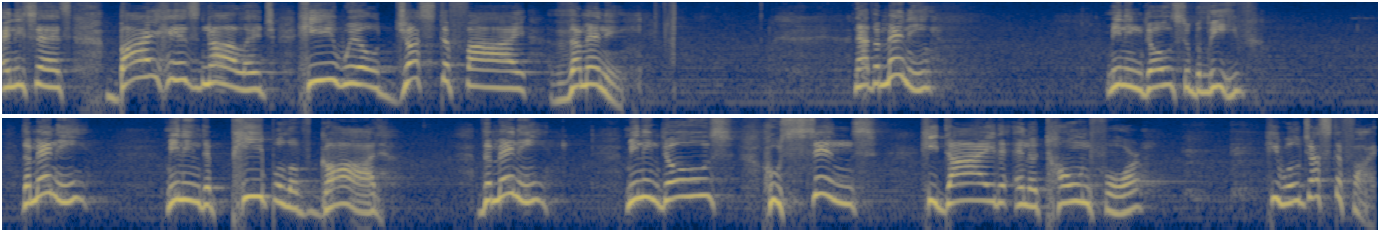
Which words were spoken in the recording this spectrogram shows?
And he says, by his knowledge, he will justify the many. Now, the many, meaning those who believe, the many, meaning the people of God, the many, meaning those whose sins he died and atoned for, he will justify.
